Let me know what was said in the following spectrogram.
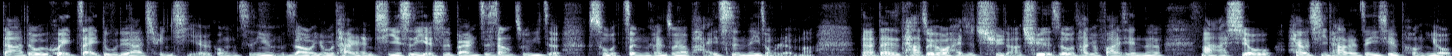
大家都会再度对他群起而攻之。因为我们知道犹太人其实也是白人至上主义者所憎恨、所要排斥的那种人嘛。那但是他最后还是去了，去了之后他就发现呢，马修还有其他的这一些朋友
